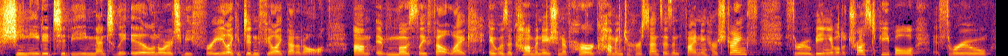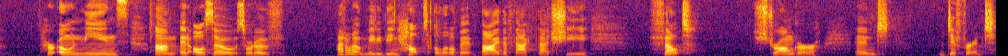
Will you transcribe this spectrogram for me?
she needed to be mentally ill in order to be free. Like it didn't feel like that at all. Um, it mostly felt like it was a combination of her coming to her senses and finding her strength through being able to trust people, through her own means, um, and also sort of, I don't know, maybe being helped a little bit by the fact that she felt stronger and different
